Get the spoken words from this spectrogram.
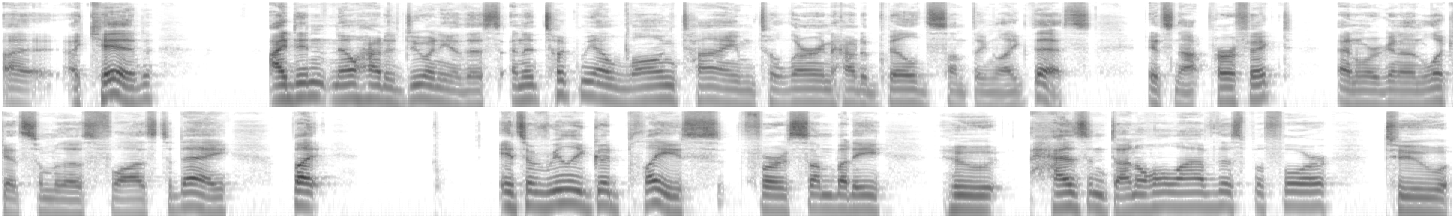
a, a kid, I didn't know how to do any of this and it took me a long time to learn how to build something like this. It's not perfect and we're going to look at some of those flaws today, but it's a really good place for somebody who hasn't done a whole lot of this before to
